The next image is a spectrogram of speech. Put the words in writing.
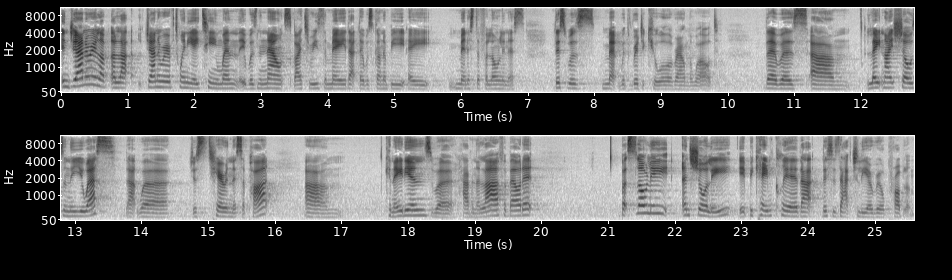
in January of, uh, January of 2018, when it was announced by Theresa May that there was going to be a minister for loneliness, this was met with ridicule around the world. There was um, late night shows in the U.S. that were just tearing this apart. Um, Canadians were having a laugh about it. But slowly and surely, it became clear that this is actually a real problem.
